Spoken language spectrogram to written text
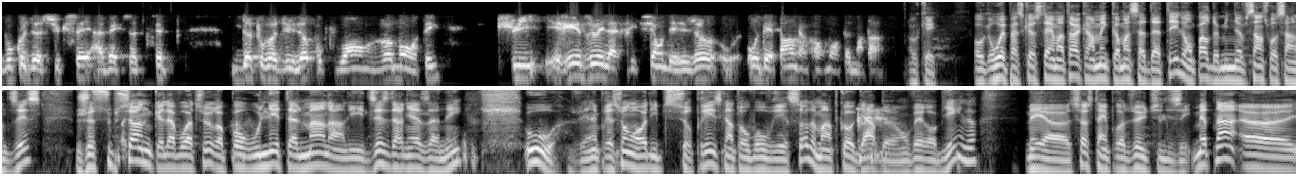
beaucoup de succès avec ce type de produit-là pour pouvoir remonter, puis réduire la friction déjà au, départ quand on remontait le moteur. OK. Oui, parce que c'est un moteur quand même qui commence à dater. Là, on parle de 1970. Je soupçonne que la voiture n'a pas roulé tellement dans les dix dernières années. Ouh, j'ai l'impression qu'on va avoir des petites surprises quand on va ouvrir ça. Mais en tout cas, regarde, on verra bien. Là. Mais euh, ça, c'est un produit à utiliser. Maintenant, euh,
